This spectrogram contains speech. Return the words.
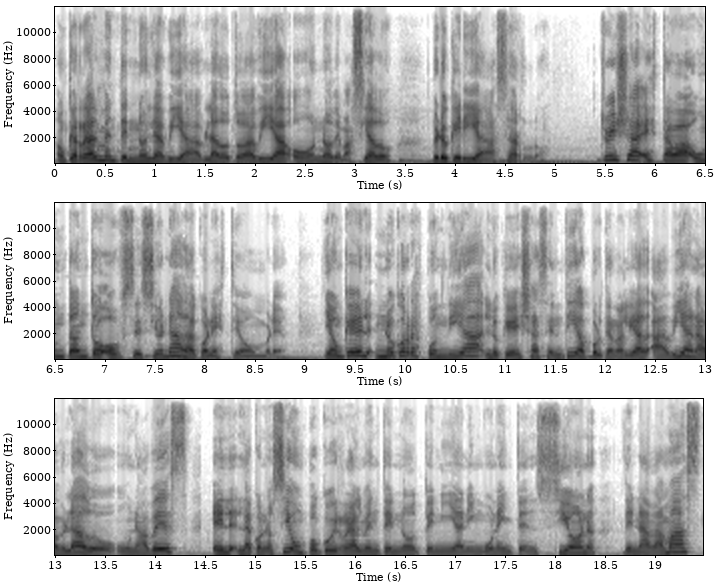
aunque realmente no le había hablado todavía o no demasiado, pero quería hacerlo. Trisha estaba un tanto obsesionada con este hombre. Y aunque él no correspondía lo que ella sentía, porque en realidad habían hablado una vez, él la conocía un poco y realmente no tenía ninguna intención de nada más,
